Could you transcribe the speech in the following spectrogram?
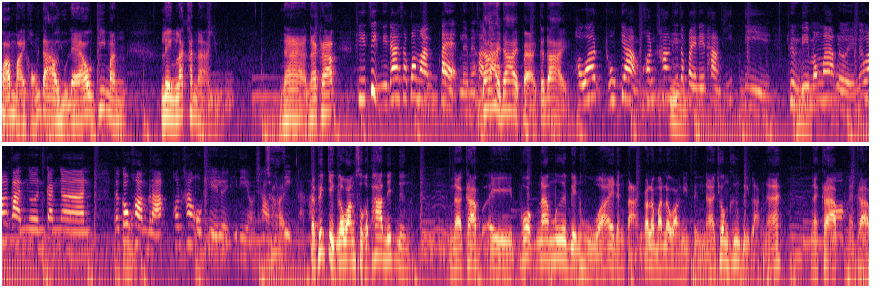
ความหมายของดาวอยู่แล้วที่มันเล็งลัคนาอยู่นะนะครับ พิจิกนี่ได้สักประมาณ 8 เลยไหมคะได้อาจารย์ได้แปดก็ได้ เพราะว่าทุกอย่างค่อนข้างอืที่มจะไปในทางที่ดีถึงอืมดีมากๆเลย ไม่ว่าการเงินการงาน แล้วก็ความรักค่อนข้างโอเคเลยทีเดียวชาวพิใช่จิกนะคะแต่พิจิกระวังสุขภาพนิดนึงอืมนะครับไอ้พวกหน้ามืดเวียนหัวอะไรต่างๆ ก็ระมัดระวังนิดหนึ่งนะ ช่วงครึ่งปีหลังนะอืมนะครับก็นะครับ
